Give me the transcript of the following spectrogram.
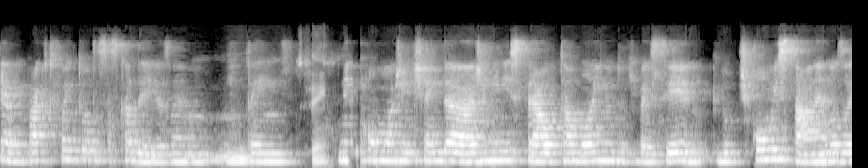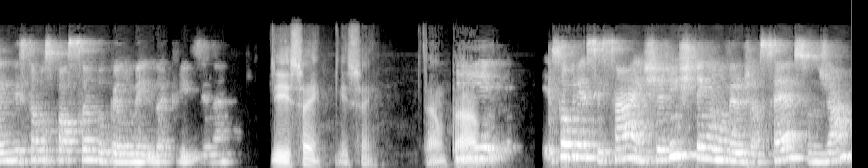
É, o impacto foi em todas as cadeias, né? Não, não tem Sim. nem como a gente ainda administrar o tamanho do que vai ser, do, de como está, né? Nós ainda estamos passando pelo meio da crise, né? Isso aí, isso aí. Então tá. E sobre esse site, a gente tem um número de acessos já?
